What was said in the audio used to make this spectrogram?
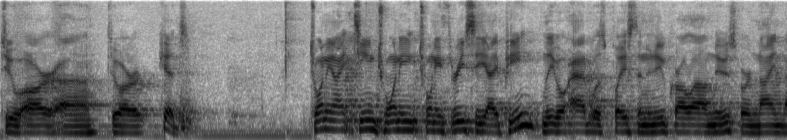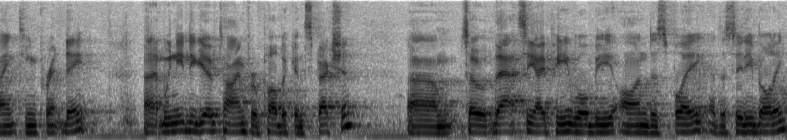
to our, uh, to our kids. 2019-2023 CIP, legal ad was placed in the New Carlisle News for 9/19 print date. Uh, We need to give time for public inspection. Um, So that CIP will be on display at the city building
